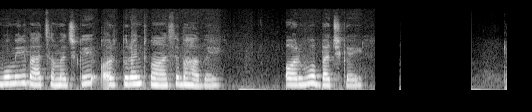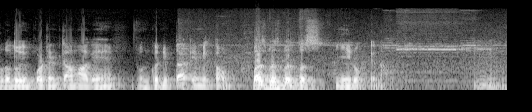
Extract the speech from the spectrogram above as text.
वो मेरी बात समझ गई और तुरंत वहाँ से भाग गई और वो बच गई। थोड़ा दो इम्पोर्टेंट काम आ गए हैं उनको निपटा के मिलता हूँ। बस बस बस बस यहीं रोक देना। हम्म।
